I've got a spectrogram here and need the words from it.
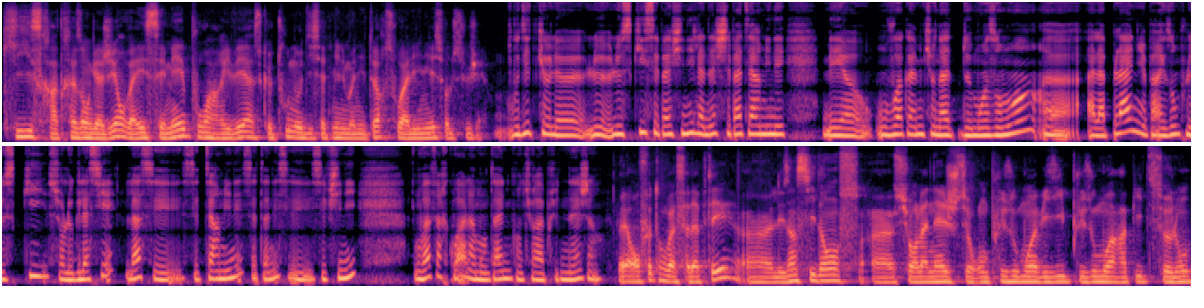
qui sera très engagé, on va essaimer pour arriver à ce que tous nos 17 000 moniteurs soient alignés sur le sujet. Vous dites que le, le, ski, c'est pas fini, la neige, c'est pas terminé. Mais euh, on voit quand même qu'il y en a de moins en moins. Euh, à la Plagne, par exemple, le ski sur le glacier, là, c'est terminé. Cette année, c'est fini. On va faire quoi à la montagne quand il n'y aura plus de neige? En fait, on va s'adapter. Euh, les incidences sur la neige seront plus ou moins visibles, plus ou moins rapides selon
